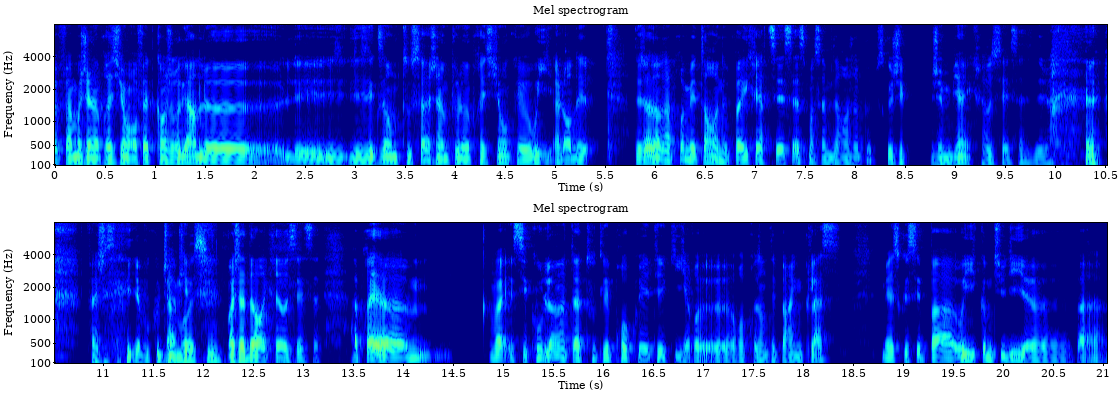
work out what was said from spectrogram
enfin, moi j'ai l'impression, en fait, quand je regarde le, les, les, exemples, tout ça, j'ai un peu l'impression que oui, alors déjà dans un premier temps, ne pas écrire de CSS, moi ça me dérange un peu parce que j'aime bien écrire du CSS déjà. enfin, il y a beaucoup de bah, gens moi qui... Aussi. Moi j'adore écrire du CSS. Après, ouais, c'est cool, hein, tu as toutes les propriétés qui sont représentées par une classe. Mais est-ce que c'est pas, oui, comme tu dis, euh, bah,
